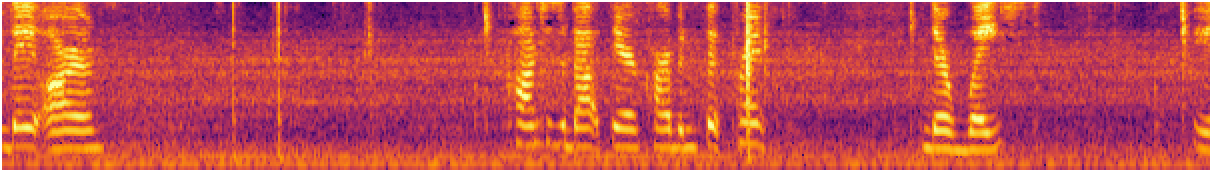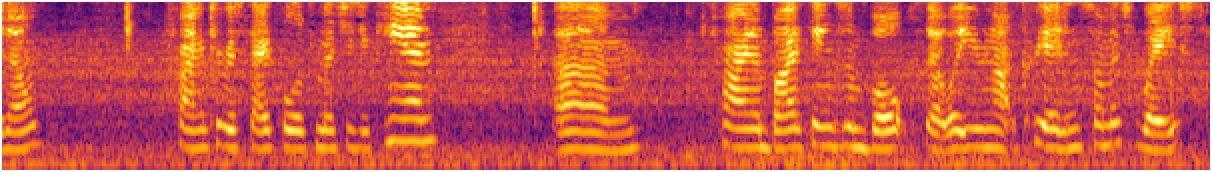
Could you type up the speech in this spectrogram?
they are conscious about their carbon footprint, their waste, you know, trying to recycle as much as you can, um, trying to buy things in bulk, that way you're not creating so much waste.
